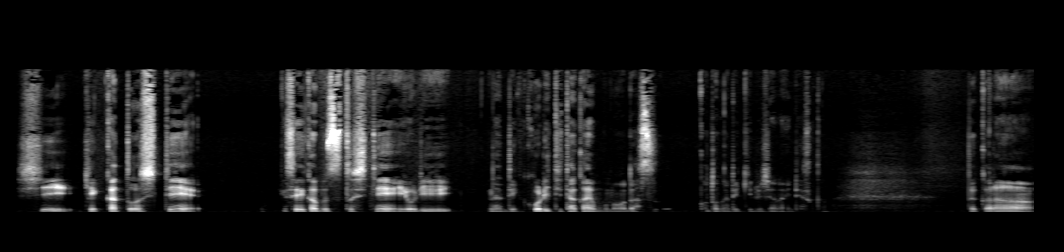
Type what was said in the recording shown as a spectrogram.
し、結果として、成果物としてより、なんていうか、クオリティ高いものを出すことができるじゃないですか。だから、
